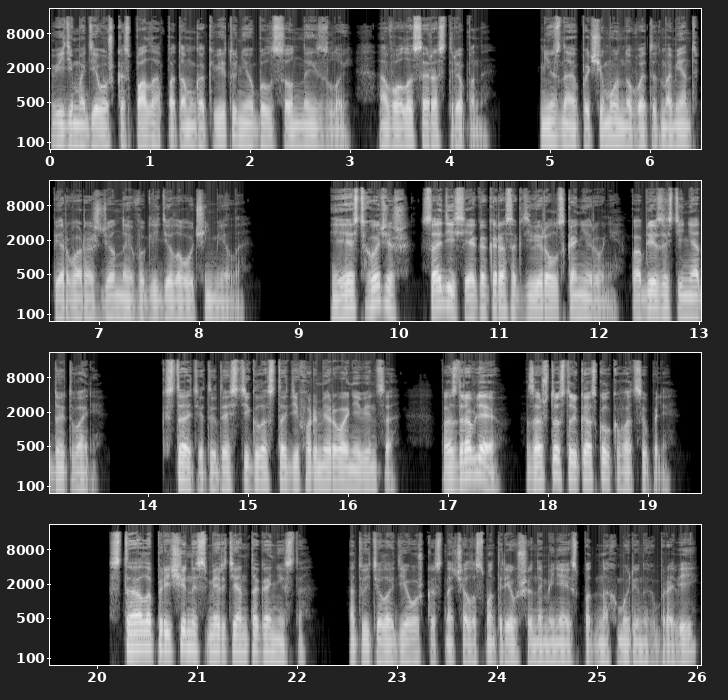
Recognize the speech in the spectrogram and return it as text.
Видимо, девушка спала, потому как вид у нее был сонный и злой, а волосы растрепаны. Не знаю почему, но в этот момент перворожденная выглядела очень мило. «Есть хочешь? Садись, я как раз активировал сканирование. Поблизости ни одной твари. Кстати, ты достигла стадии формирования венца. Поздравляю. За что столько осколков отсыпали? Стала причиной смерти антагониста, ответила девушка, сначала смотревшая на меня из-под нахмуренных бровей,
